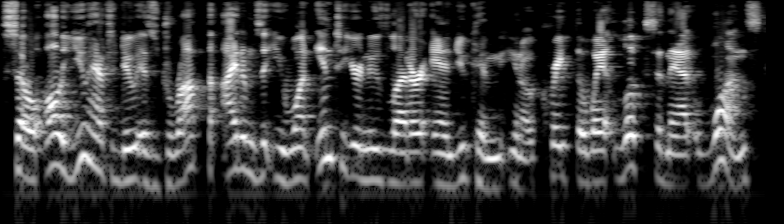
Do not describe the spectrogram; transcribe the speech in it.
So all you have to do is drop the items that you want into your newsletter and you can, you know, create the way it looks in that once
